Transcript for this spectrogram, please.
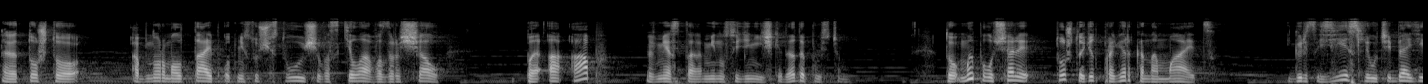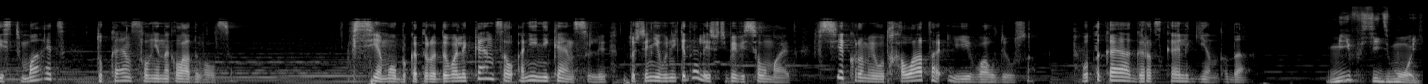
э, то, что abnormal type от несуществующего скилла возвращал PA-up вместо минус единички, да, допустим, то мы получали то, что идет проверка на might. И говорится, если у тебя есть might, то cancel не накладывался. Все мобы, которые давали cancel, они не cancelили. То есть они его не кидали, если у тебя висел might. Все, кроме вот Халата и Валдиуса. Вот такая городская легенда, да. Миф седьмой.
